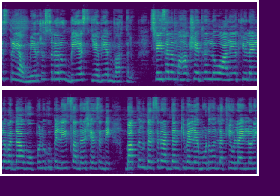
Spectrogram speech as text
veces మీరు చూస్తున్నారు బిఎస్ ఏబిఎన్ వార్తలు. శ్రీశైలం మహాక్షేత్రంలో ఆలయ క్యూ లైన్ల వద్ద ఓ పునుగు పిల్లి సందడి చేసింది. భక్తులు దర్శనార్థానికి వెళ్ళే మూడు వందల క్యూ లైన్లోని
